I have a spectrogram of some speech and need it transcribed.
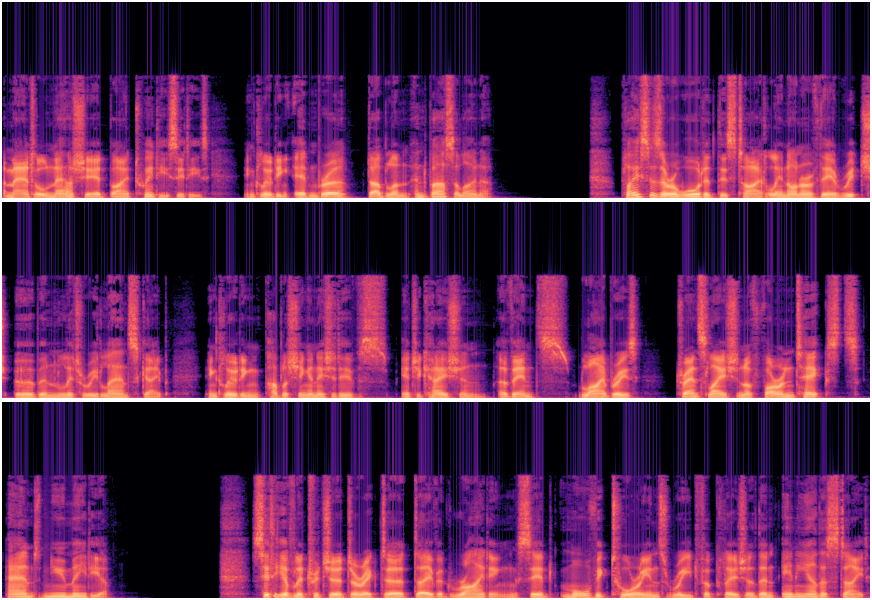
a mantle now shared by 20 cities, including Edinburgh, Dublin, and Barcelona. Places are awarded this title in honour of their rich urban literary landscape including publishing initiatives, education, events, libraries, translation of foreign texts, and new media. City of Literature director David Ryding said more Victorians read for pleasure than any other state,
